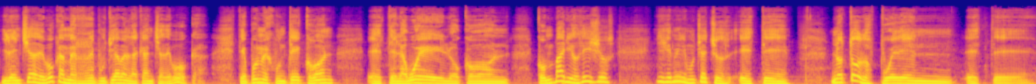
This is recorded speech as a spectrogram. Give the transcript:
y la hinchada de Boca me reputeaba en la cancha de Boca. Después me junté con este, el abuelo, con, con varios de ellos, y dije, mire muchachos, este, no todos pueden, este,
